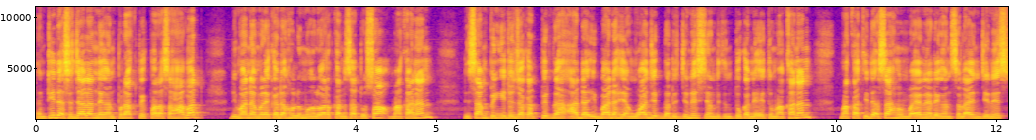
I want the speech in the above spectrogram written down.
dan tidak sejalan dengan praktik para sahabat di mana mereka dahulu mengeluarkan satu sok makanan di samping itu zakat fitrah ada ibadah yang wajib dari jenis yang ditentukan yaitu makanan maka tidak sah membayarnya dengan selain jenis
